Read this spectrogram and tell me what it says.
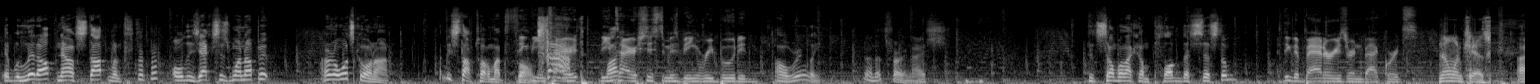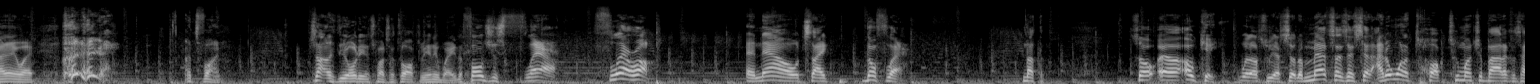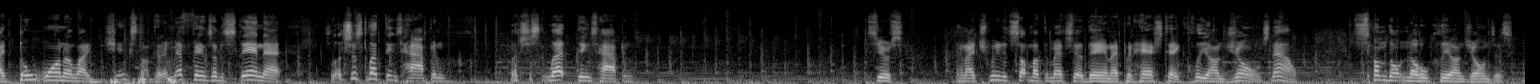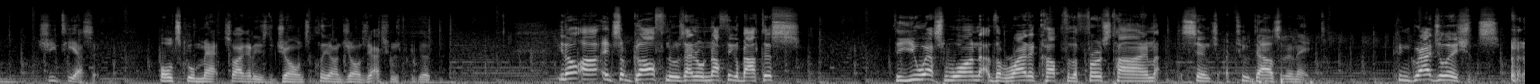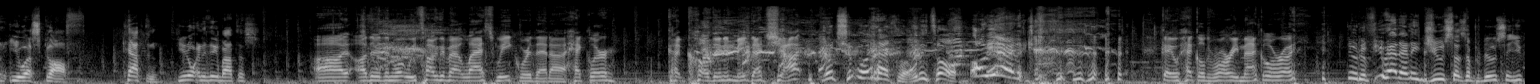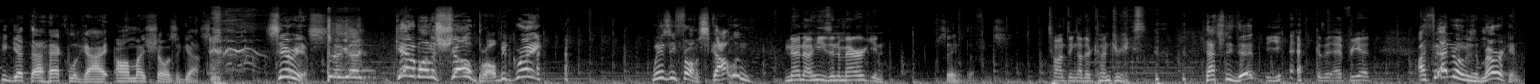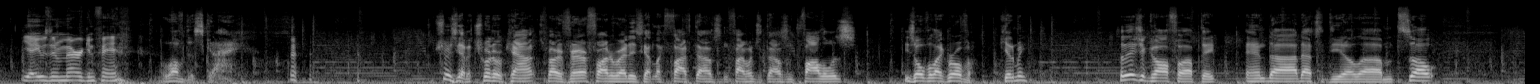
It lit up, now it stopped. Went all these X's went up it. I don't know what's going on. Let me stop talking about the phone. the entire the entire system is being rebooted. Oh, really? No, that's very nice. Did someone like unplug the system? I think the batteries are in backwards. No one cares. All right, anyway. That's fine. It's not like the audience wants to talk to me anyway. The phones just flare, flare up. And now it's like no flare. Nothing. So, uh, okay, what else we got? So the Mets, as I said, I don't want to talk too much about it because I don't want to like jinx nothing. And Met fans understand that. So let's just let things happen. Let's just let things happen. Seriously. And I tweeted something about the Mets the other day, and I put hashtag Cleon Jones. Now, some don't know who Cleon Jones is. GTS it. Old school Met, so I got to use the Jones. Cleon Jones. He actually was pretty good. You know, uh, in some golf news, I know nothing about this. The U.S. won the Ryder Cup for the first time since 2008. Congratulations, U.S. Golf. Captain, do you know anything about this? Uh, other than what we talked about last week, where that uh, heckler got called in and made that shot. What, what heckler? What are you talking? Oh, yeah! the- Guy who heckled Rory McIlroy. Dude, if you had any juice as a producer, you could get that heckler guy on my show as a guest. Serious. Get him on the show, bro. It'd be great. Where's he from? Scotland? no, no, he's an American, Same difference. taunting other countries. That's what he did? yeah, because I forget. I, f- I didn't know he was American. Yeah, he was an American fan. Love this guy. I'm sure he's got a Twitter account. It's probably verified already. He's got like 5,000, 500,000 followers. He's over like Rover. Kidding me? So there's your golf update. And uh, that's the deal. Um, so,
